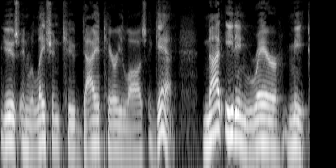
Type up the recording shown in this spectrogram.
used in relation to dietary laws. Again, not eating rare meat.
